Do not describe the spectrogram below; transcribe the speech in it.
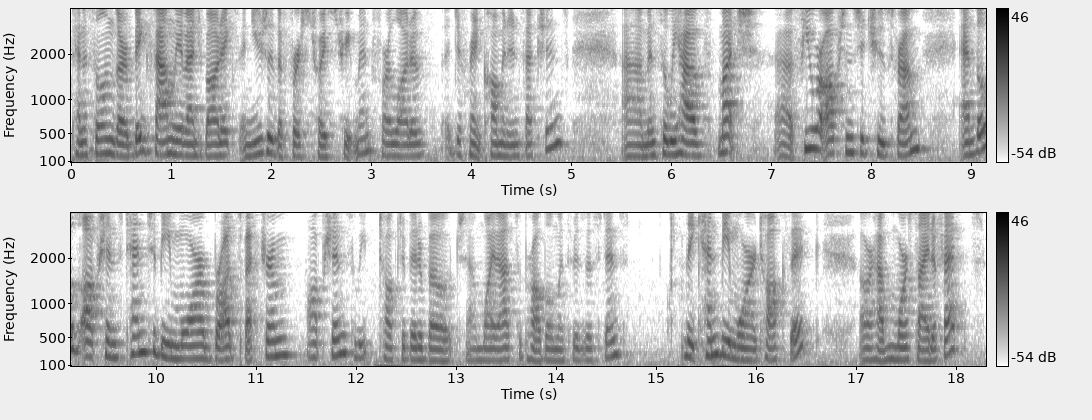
penicillins are a big family of antibiotics and usually the first choice treatment for a lot of uh, different common infections. Um, and so we have much uh, fewer options to choose from, and those options tend to be more broad spectrum options. So we talked a bit about um, why that's a problem with resistance. They can be more toxic or have more side effects,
